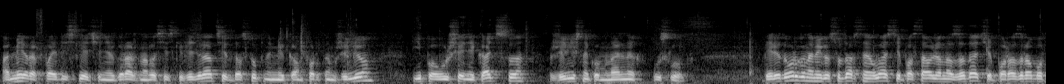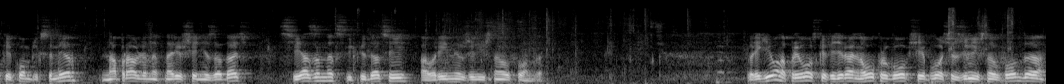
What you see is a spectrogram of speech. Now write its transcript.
о мерах по обеспечению граждан Российской Федерации доступным и комфортным жильем и повышению качества жилищно-коммунальных услуг. Перед органами государственной власти поставлена задача по разработке комплекса мер, направленных на решение задач, связанных с ликвидацией аварийного жилищного фонда. В регионах Приволжского федерального округа общая площадь жилищного фонда,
